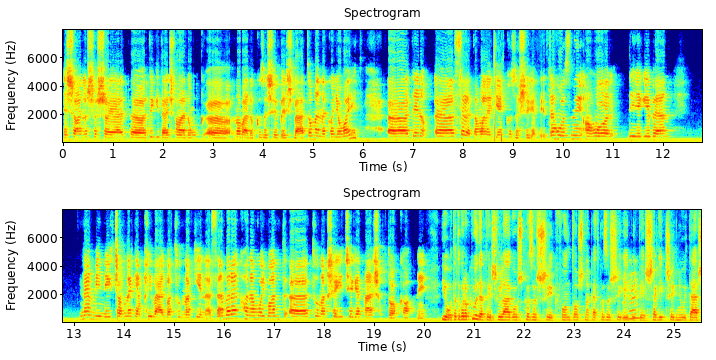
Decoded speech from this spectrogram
és sajnos a saját uh, digitális nomádunk, uh, nomádok közösségben is látom ennek a nyomait, uh, de én uh, szeretem volna egy ilyen közösséget létrehozni, ahol lényegében nem mindig csak nekem privátba tudnak írni az emberek, hanem úgymond uh, tudnak segítséget másoktól kapni. Jó, tehát akkor a küldetés világos, közösség fontos, neked közösségépítés, uh-huh. segítségnyújtás.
